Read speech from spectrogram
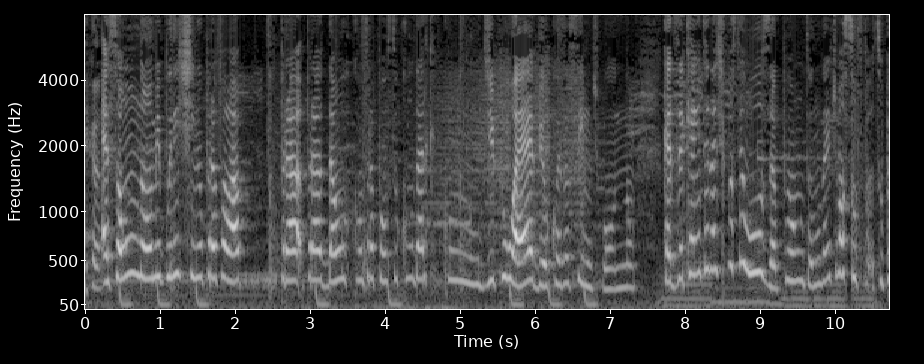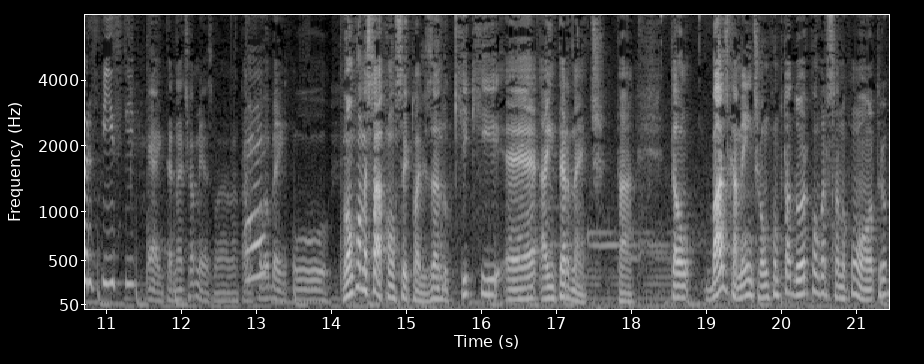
explica. É só um nome bonitinho pra falar pra, pra dar um contraposto com dark, com deep web ou coisa assim, tipo, não quer dizer que é a internet que você usa, pronto, não tem de uma su- superfície. É, a internet é a mesma, a Natália É. falou bem. O... Vamos começar conceitualizando o que, que é a internet, tá? Então, basicamente, é um computador conversando com outro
